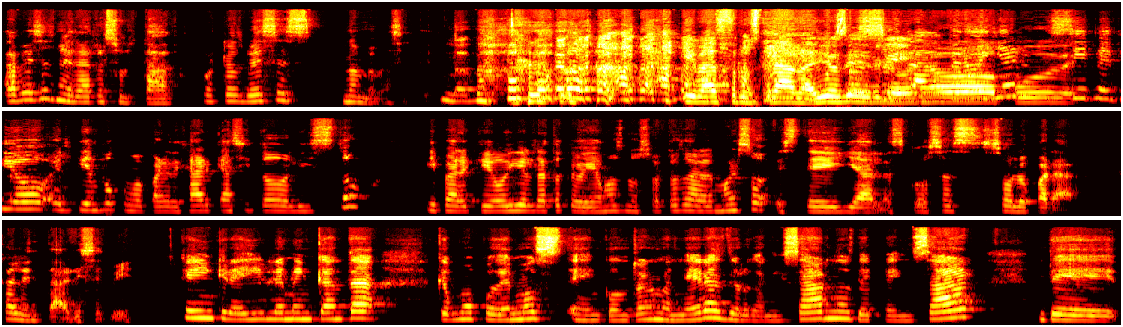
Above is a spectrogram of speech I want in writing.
A veces me da resultado, otras veces no me va a sentir. No, no. y vas frustrada, yo sé. Sí, pero ayer sí me dio el tiempo como para dejar casi todo listo y para que hoy el rato que vayamos nosotros al almuerzo esté ya las cosas solo para calentar y servir. Qué increíble, me encanta cómo podemos encontrar maneras de organizarnos, de pensar, de,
